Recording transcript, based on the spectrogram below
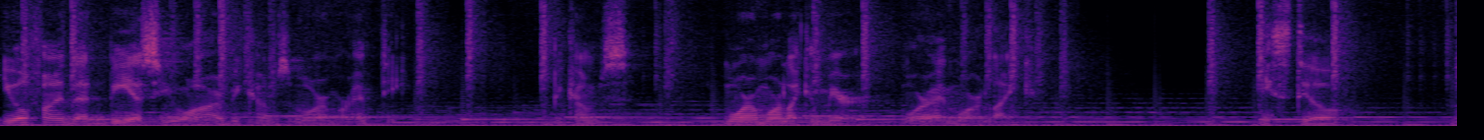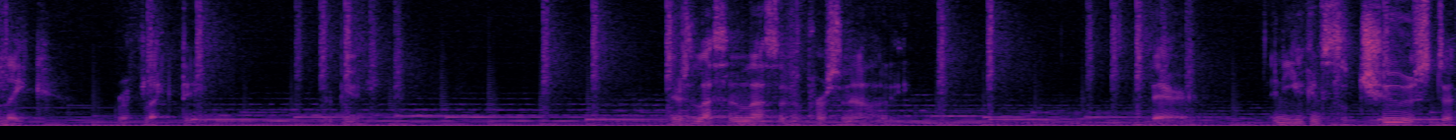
you'll find that be as you are becomes more and more empty. It becomes more and more like a mirror, more and more like a still lake reflecting the beauty. There's less and less of a personality there and you can still choose to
